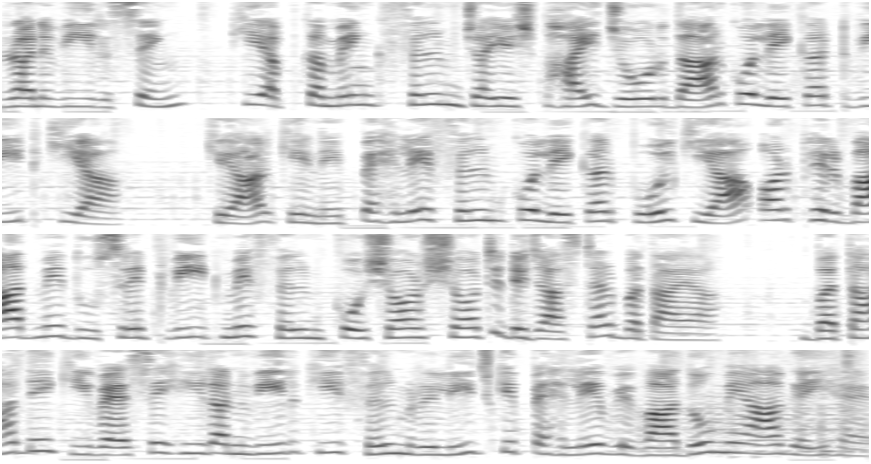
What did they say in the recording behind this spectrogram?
रणवीर सिंह की अपकमिंग फ़िल्म जयेश भाई जोरदार को लेकर ट्वीट किया। के आर के ने पहले फ़िल्म को लेकर पोल किया और फिर बाद में दूसरे ट्वीट में फ़िल्म को शॉर्ट शॉर्ट डिजास्टर बताया। बता दें कि वैसे ही रणवीर की फ़िल्म रिलीज़ के पहले विवादों में आ गई है।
